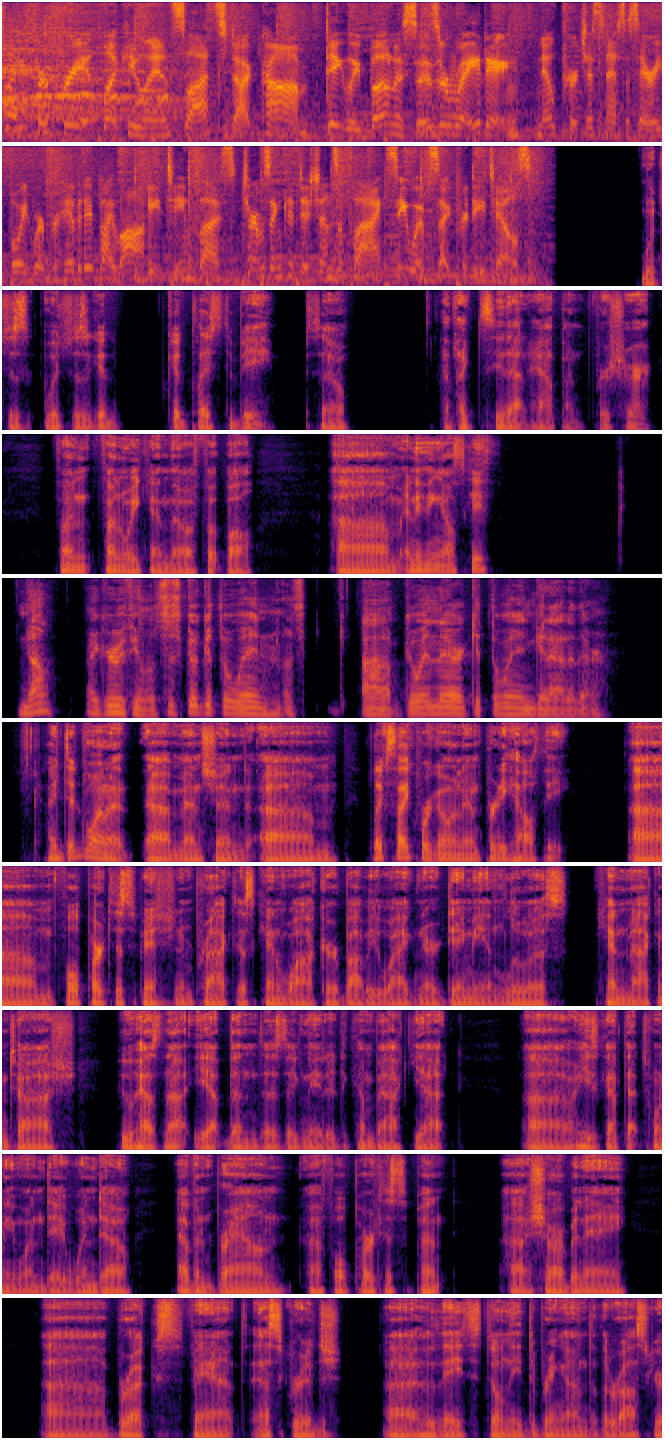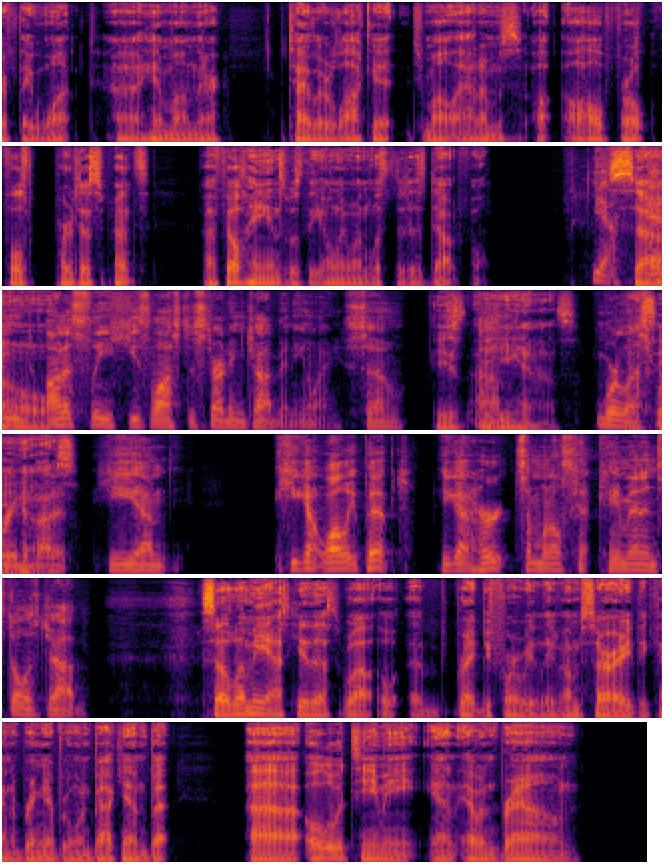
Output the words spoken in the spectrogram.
Play for free at LuckyLandSlots.com. Daily bonuses are waiting. No purchase necessary. Void where prohibited by law. 18 plus. Terms and conditions apply. See website for details. which is which is a good good place to be. So I'd like to see that happen for sure. Fun fun weekend though of football. Um, anything else, Keith? No, I agree with you. Let's just go get the win. Let's uh, go in there, get the win, get out of there. I did want to uh, mention. Um, looks like we're going in pretty healthy. Um, full participation in practice. Ken Walker, Bobby Wagner, Damien Lewis, Ken McIntosh, who has not yet been designated to come back yet. Uh, he's got that 21 day window. Evan Brown, full participant. Uh, Charbonnet, uh, Brooks, Fant, Eskridge, uh, who they still need to bring onto the roster if they want uh, him on there. Tyler Lockett, Jamal Adams, all, all full, full participants. Uh, Phil Haynes was the only one listed as doubtful. Yeah. So and honestly, he's lost his starting job anyway. So he's um, he has. we're less Yes, worried about it. He um he got Wally pipped. He got hurt. Someone else came in and stole his job. So let me ask you this. Well, uh, right before we leave, I'm sorry to kind of bring everyone back in, but uh, Oluwatimi and Evan Brown,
